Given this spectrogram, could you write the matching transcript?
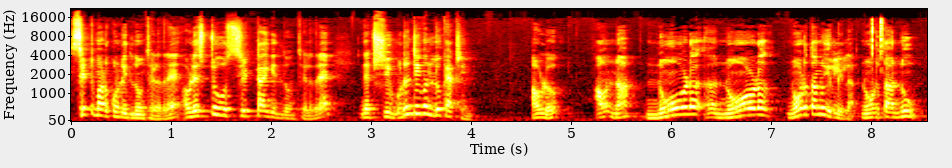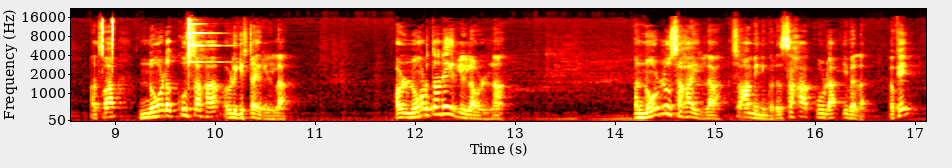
ಸಿಟ್ ಮಾಡ್ಕೊಂಡಿದ್ಲು ಅಂತ ಹೇಳಿದ್ರೆ, ಅವಳೆಷ್ಟು ಸಿಟ್ಟಾಗಿದ್ಲು ಅಂತ ಹೇಳಿದ್ರೆ that she wouldn't even look at him ಅವಳು ಅವನ್ನ ನೋಡ ನೋಡ, ನೋಡ್ತಾನೂ ಇರಲಿಲ್ಲ. ನೋಡ್ತಾನೂ ಅಥವಾ ನೋಡಕ್ಕೂ ಸಹ ಅವಳಿಗೆ ಇಷ್ಟ ಇರಲಿಲ್ಲ. ಅವಳು ನೋಡ್ತಾನೇ ಇರಲಿಲ್ಲ ಅವಳನ್ನ. ನೋಡಲು ಸಹ ಇಲ್ಲ. ಸೊ ಆ ಸಹ ಕೂಡ ಇವೆಲ್ಲ. Okay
